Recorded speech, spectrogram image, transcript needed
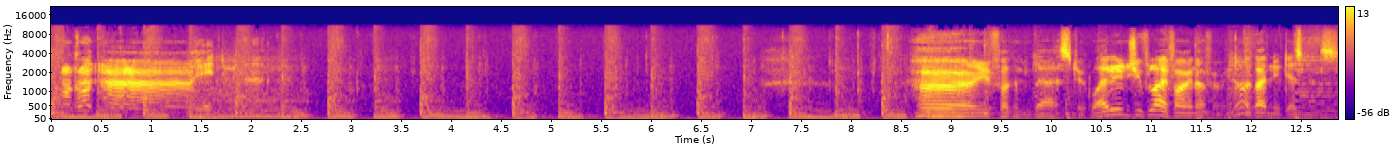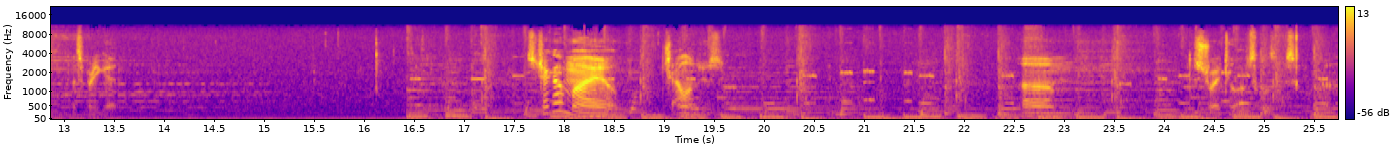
I hate doing that. you uh, fucking bastard. Why didn't you fly far enough for me? Oh, I got new distance. That's pretty good. Let's check out my um, challenges. Um, destroy two obstacles in a single run.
